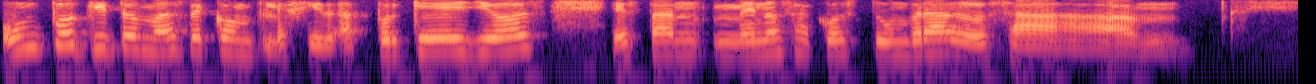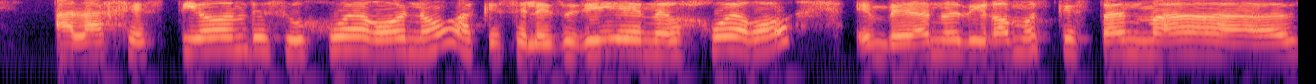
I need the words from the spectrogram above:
un poquito más de complejidad, porque ellos están menos acostumbrados a, a la gestión de su juego, ¿no? A que se les guíe en el juego. En verano, digamos que están más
